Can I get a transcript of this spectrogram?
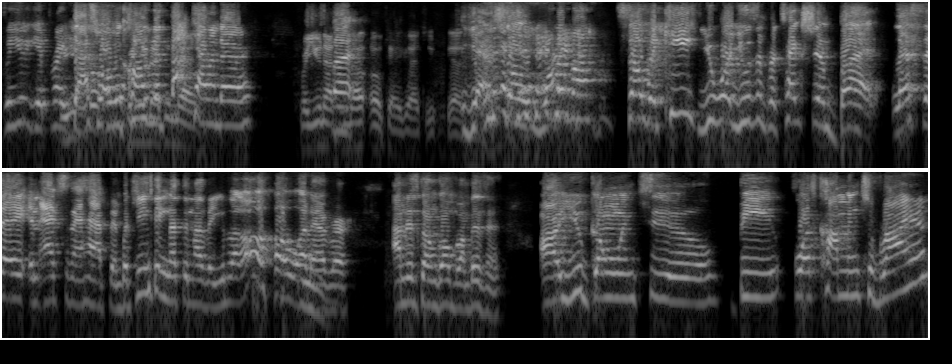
For you to get pregnant. That's why we call you it not a to thought calendar. For you not But- to know? Okay, got you. Got you. Yeah. So one of them. So with Keith, you were using protection, but let's say an accident happened, but you didn't think nothing of it. You're like, oh, whatever. I'm just gonna go about my business. Are you going to be forthcoming to Brian,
